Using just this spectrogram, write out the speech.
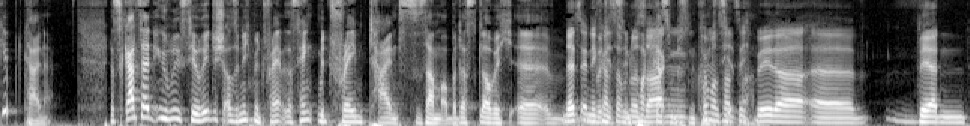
gibt keine. Das Ganze hat übrigens theoretisch also nicht mit Frame, das hängt mit Frame Times zusammen, aber das glaube ich. Äh, Letztendlich kannst du aber nur sagen, 25 machen. Bilder äh, werden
